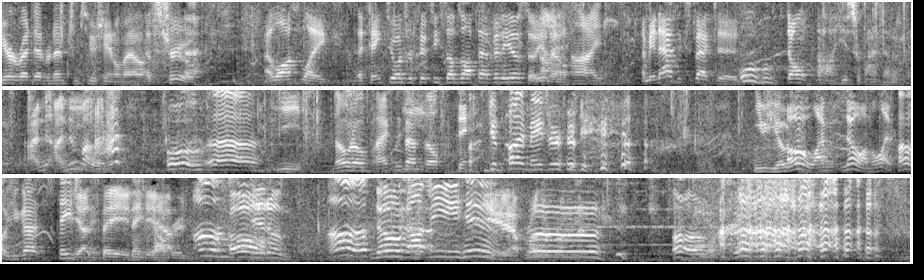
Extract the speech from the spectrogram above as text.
You're a Red Dead Redemption 2 channel now. that's true. I lost like I think 250 subs off that video, so you Nice. know. Nice. I mean, as expected. Ooh. Don't. Oh, you survived that. Okay. I, kn- I knew my limits. Uh, Yeet. no, no, I actually fast fell. Damn. Goodbye, Major. you yo. Oh, I'm no, I'm alive. Oh, you got stage. Yeah, stage. Thanks, yeah. Albert. Oh, Hit him. No, not me. Him. Yeah, brother.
